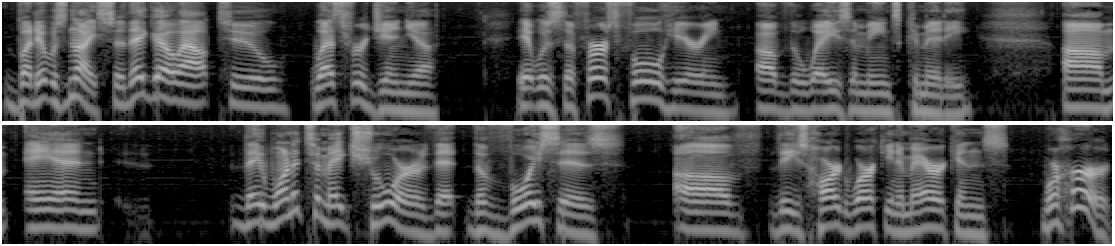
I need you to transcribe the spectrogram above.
but it was nice. So they go out to West Virginia it was the first full hearing of the Ways and Means Committee. Um, and they wanted to make sure that the voices of these hardworking Americans were heard.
